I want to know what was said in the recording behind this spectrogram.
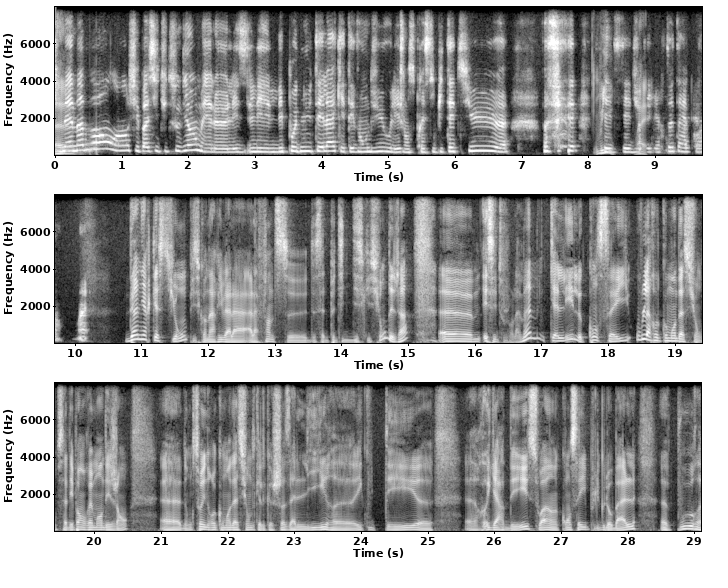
Euh, même avant, hein, je sais pas si tu te souviens, mais les, pots de Nutella qui étaient vendus où les gens se précipitaient dessus, euh, c'est du délire total, quoi. Ouais. Dernière question, puisqu'on arrive à la, fin de, cette petite discussion déjà, euh, et c'est toujours la même, quel est le conseil ou la recommandation? Ça dépend vraiment des gens. Euh, donc soit une recommandation de quelque chose à lire, euh, écouter, regarder, soit un conseil plus global pour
